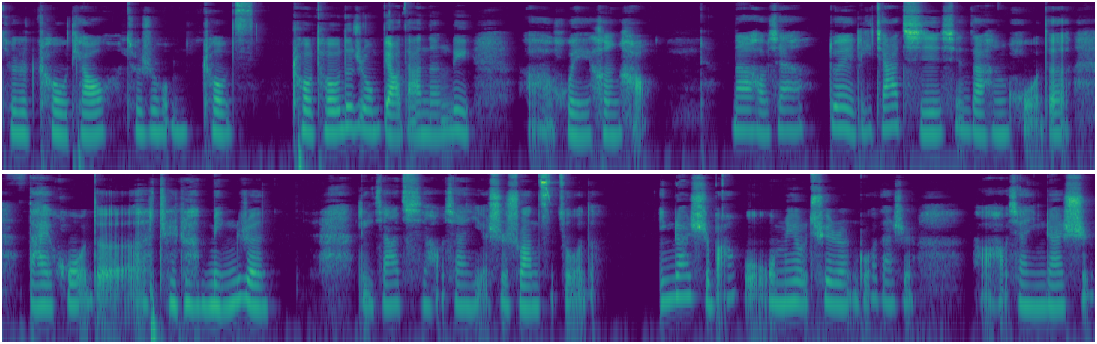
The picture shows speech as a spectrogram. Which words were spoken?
就是口条，就是我们口口头的这种表达能力啊，会很好。那好像对李佳琦现在很火的带货的这个名人，李佳琦好像也是双子座的，应该是吧？我我没有确认过，但是好好像应该是。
